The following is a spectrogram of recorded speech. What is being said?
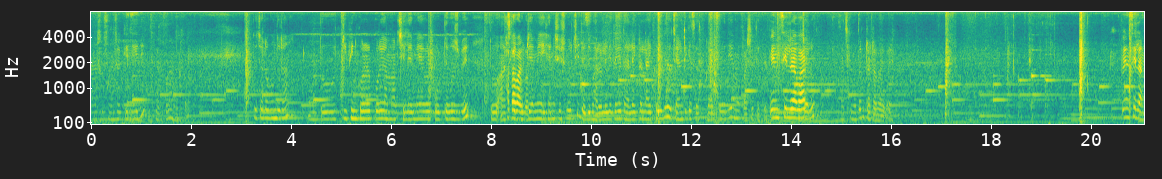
আমার শ্বশুরমশাইকে দিয়ে দিই তারপর আমি খাব। তো চলো বন্ধুরা তো টিফিন করার পরে আমার ছেলে মেয়ে আবার পড়তে বসবে। তো আজকে খাতা বার কর। ভিডিও আমি এখানে শেষ করছি। যদি ভালো লেগে থাকে তাহলে একটা লাইক করে দিও চ্যানেলটিকে সাবস্ক্রাইব করে দিয়ে আমার পাশে থেকো। Pencil rubber. চলো আজকের মতন টাটা বাই বাই। পেন্সিল আন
